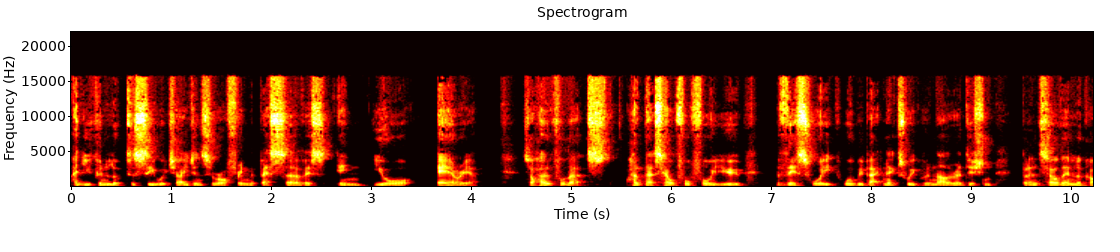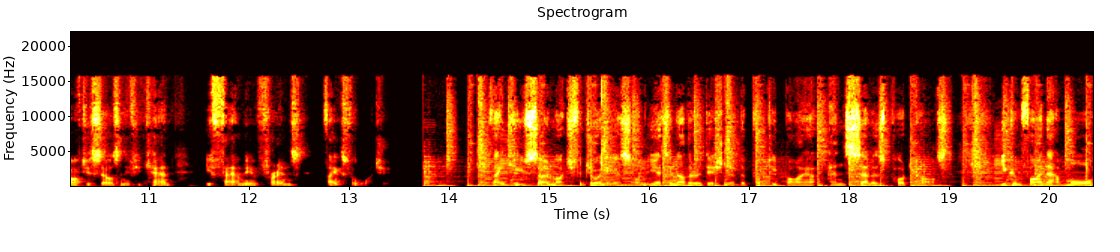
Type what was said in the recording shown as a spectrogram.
and you can look to see which agents are offering the best service in your area. So hopeful that's hope that's helpful for you this week. We'll be back next week with another edition. But until then, look after yourselves and if you can, your family and friends. Thanks for watching. Thank you so much for joining us on yet another edition of the Property Buyer and Sellers Podcast. You can find out more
